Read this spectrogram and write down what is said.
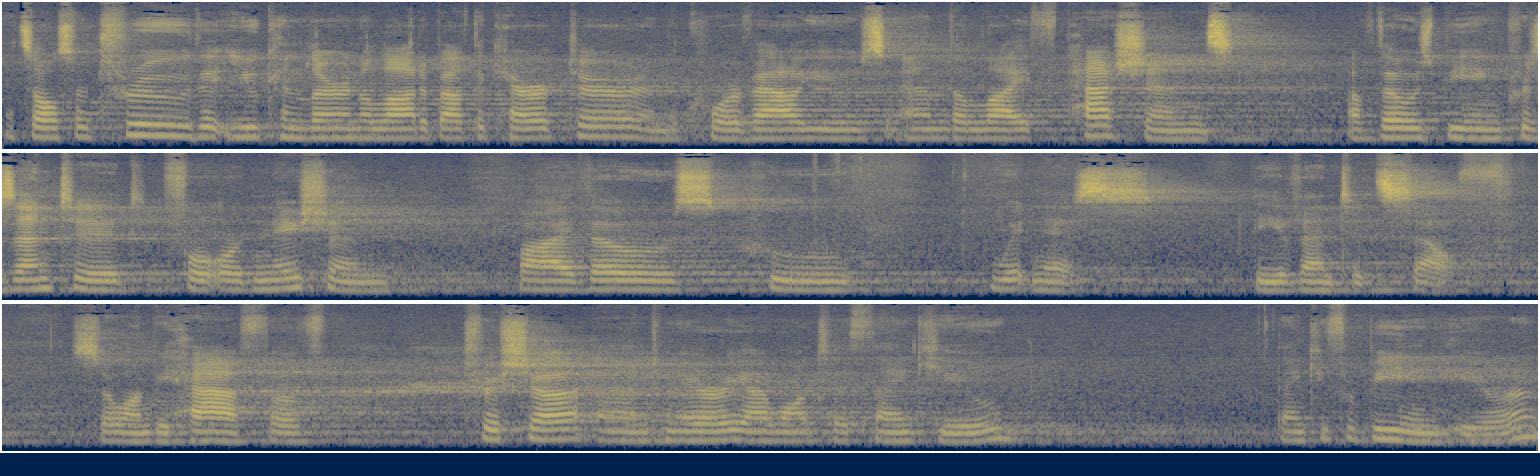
It's also true that you can learn a lot about the character and the core values and the life passions of those being presented for ordination by those who witness the event itself. So, on behalf of Tricia and Mary, I want to thank you. Thank you for being here.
